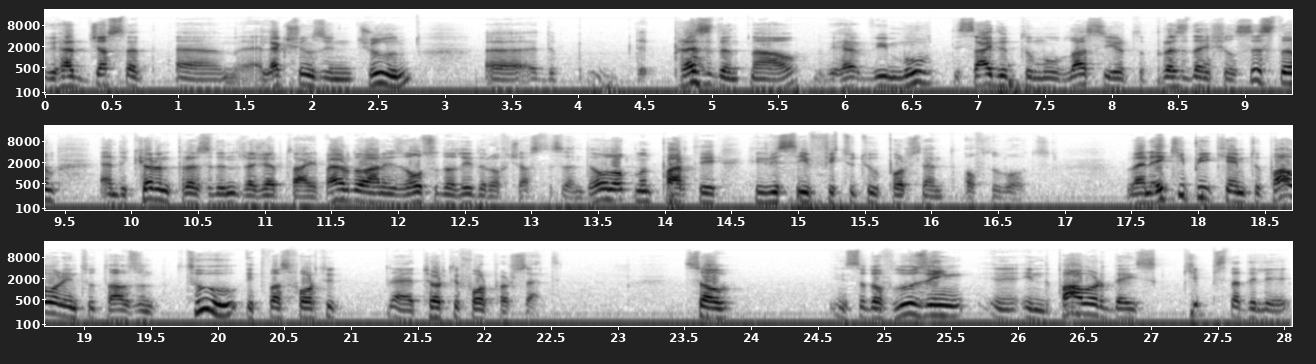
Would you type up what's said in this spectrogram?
we had just had um, elections in June. Uh, the, the, president now we have we moved decided to move last year to presidential system, and the current president Recep Tayyip Erdogan is also the leader of Justice and Development Party. He received 52% of the votes. When AKP came to power in 2002, it was 40, uh, 34%. So instead of losing uh, in the power, they keep steadily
